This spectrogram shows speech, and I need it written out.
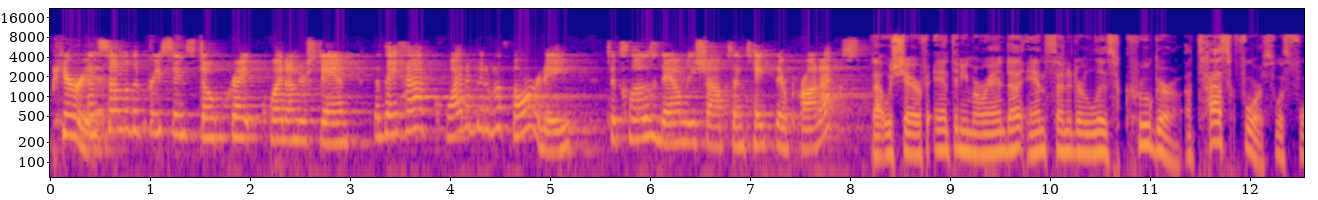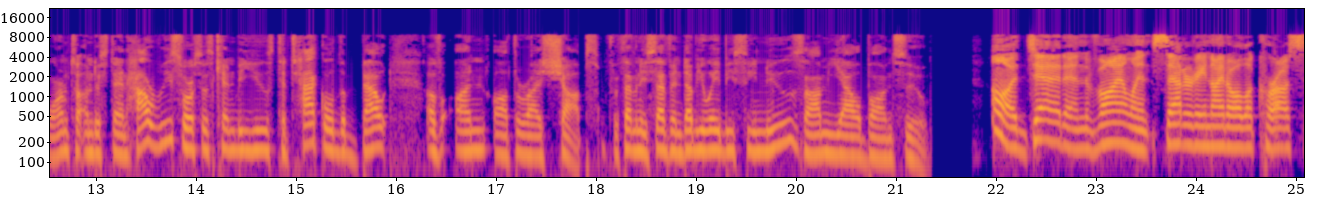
Period. And some of the precincts don't quite, quite understand that they have quite a bit of authority to close down these shops and take their products. That was Sheriff Anthony Miranda and Senator Liz Krueger. A task force was formed to understand how resources can be used to tackle the bout of unauthorized shops. For 77 WABC News, I'm Yao Bonsu. Oh, a dead and violent Saturday night all across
